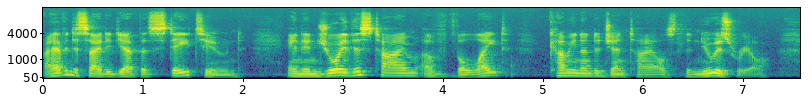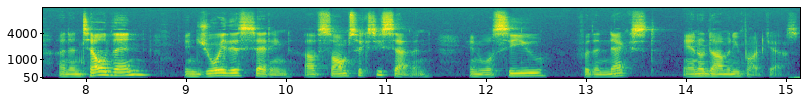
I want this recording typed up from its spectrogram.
I haven't decided yet, but stay tuned and enjoy this time of the light coming unto Gentiles, the new Israel. And until then, enjoy this setting of Psalm 67, and we'll see you for the next Anno Domini podcast.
